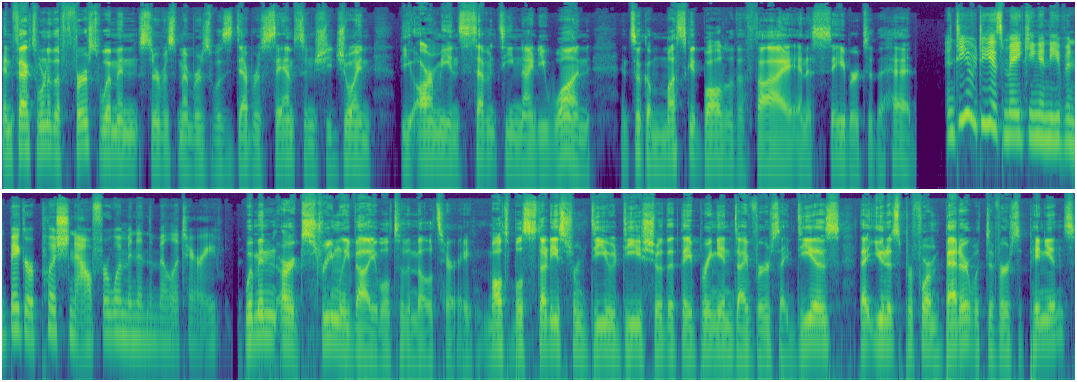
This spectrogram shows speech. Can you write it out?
In fact, one of the first women service members was Deborah Sampson. She joined the Army in 1791 and took a musket ball to the thigh and a saber to the head. And DoD is making an even bigger push now for women in the military. Women are extremely valuable to the military. Multiple studies from DoD show that they bring in diverse ideas, that units perform better with diverse opinions.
